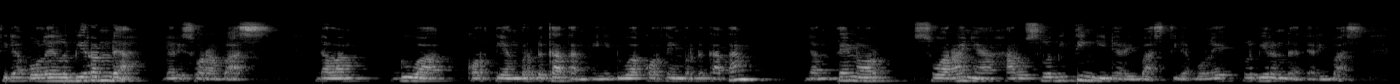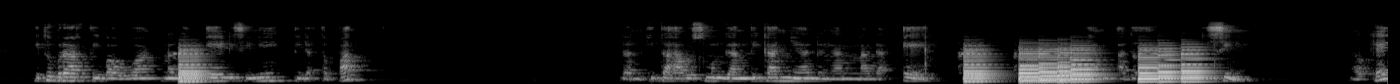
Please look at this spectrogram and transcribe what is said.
tidak boleh lebih rendah dari suara bass dalam dua chord yang berdekatan. Ini dua chord yang berdekatan dan tenor suaranya harus lebih tinggi dari bass, tidak boleh lebih rendah dari bass. Itu berarti bahwa nada E di sini tidak tepat dan kita harus menggantikannya dengan nada E yang ada di sini. Oke. Okay?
